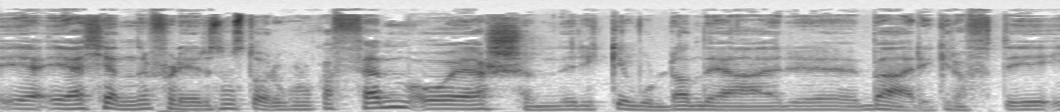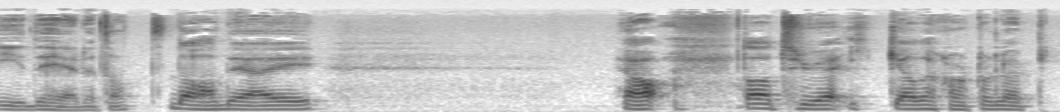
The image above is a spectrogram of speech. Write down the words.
jeg, jeg, kjenner flere som står opp klokka fem, og jeg skjønner ikke hvordan det er eh, bærekraftig i det hele tatt. Da hadde jeg Ja, da tror jeg ikke jeg hadde klart å løpe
